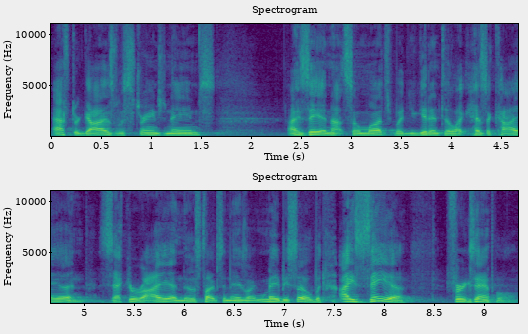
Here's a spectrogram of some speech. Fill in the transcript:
after guys with strange names. Isaiah, not so much, but you get into like Hezekiah and Zechariah and those types of names, like maybe so. But Isaiah, for example,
